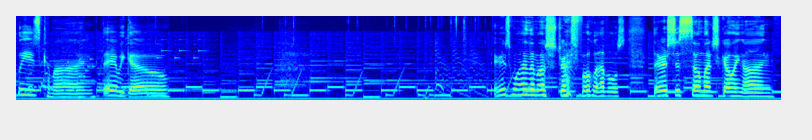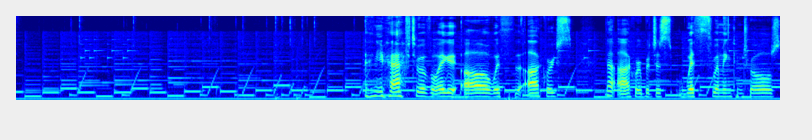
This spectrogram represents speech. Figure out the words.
Please, come on. There we go. It is one of the most stressful levels. There's just so much going on. And you have to avoid it all with the awkward, not awkward, but just with swimming controls.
